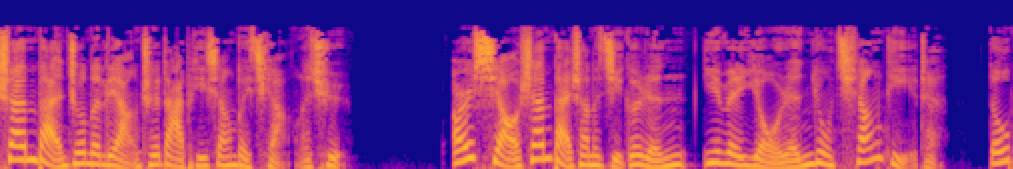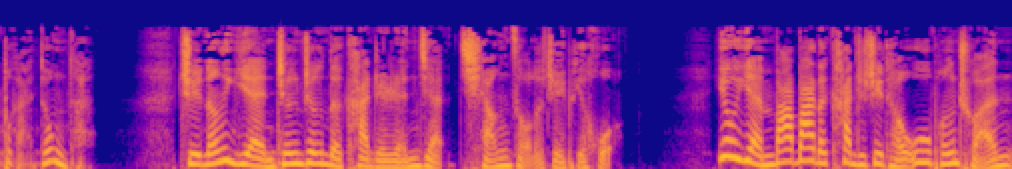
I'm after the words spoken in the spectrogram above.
山板中的两只大皮箱被抢了去，而小山板上的几个人因为有人用枪抵着，都不敢动弹，只能眼睁睁的看着人家抢走了这批货，又眼巴巴的看着这条乌篷船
